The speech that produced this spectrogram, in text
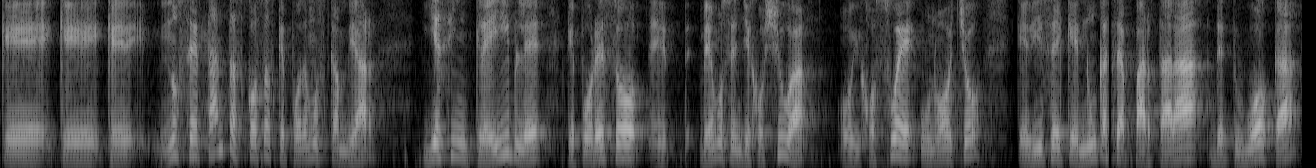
que, que, que, no sé, tantas cosas que podemos cambiar y es increíble que por eso eh, vemos en Yehoshua o en Josué 1.8 que dice que nunca se apartará de tu boca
